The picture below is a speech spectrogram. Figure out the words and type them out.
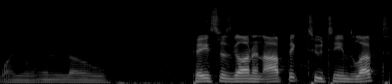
while you win low. Pacers gone in optic. Two teams left.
